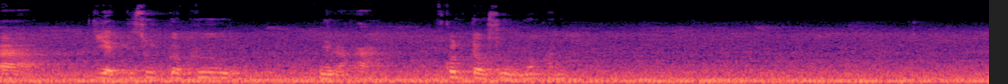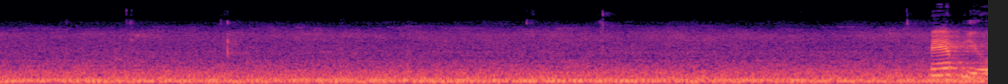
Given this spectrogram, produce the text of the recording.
อ่าเกลียดที่สุดก็คือ นี่แหละค่ะ คนเต่าสูงเนาะค่ะ แป๊บเดียว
